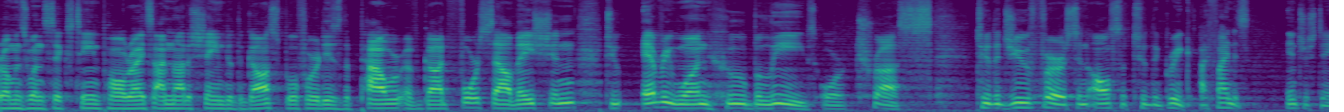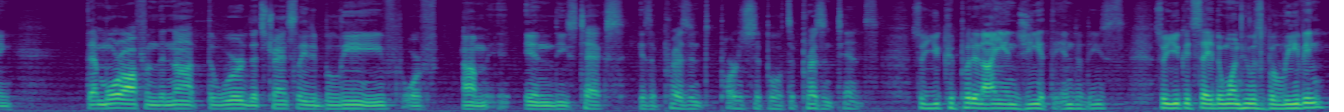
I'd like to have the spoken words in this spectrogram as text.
Romans 1:16 Paul writes, "I'm not ashamed of the gospel, for it is the power of God for salvation to everyone who believes or trusts, to the Jew first and also to the Greek." I find it interesting that more often than not, the word that's translated believe or um, in these texts is a present participle, it's a present tense. So you could put an ing at the end of these. So you could say the one who is believing.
